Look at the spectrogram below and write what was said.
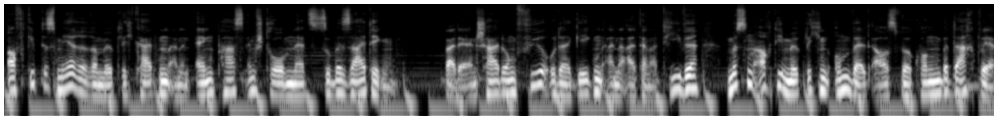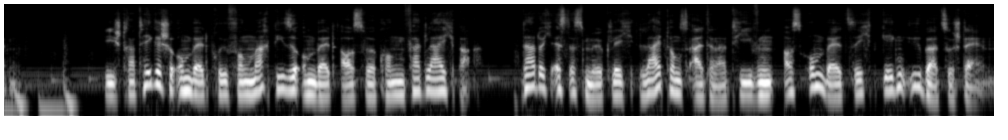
Oft gibt es mehrere Möglichkeiten, einen Engpass im Stromnetz zu beseitigen. Bei der Entscheidung für oder gegen eine Alternative müssen auch die möglichen Umweltauswirkungen bedacht werden. Die strategische Umweltprüfung macht diese Umweltauswirkungen vergleichbar. Dadurch ist es möglich, Leitungsalternativen aus Umweltsicht gegenüberzustellen.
